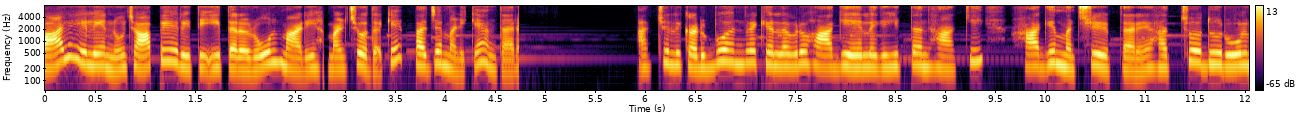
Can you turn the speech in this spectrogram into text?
ಬಾಳೆ ಎಲೆಯನ್ನು ಚಾಪೆಯ ರೀತಿ ಈ ಥರ ರೋಲ್ ಮಾಡಿ ಮಡಚೋದಕ್ಕೆ ಪಜೆ ಮಡಿಕೆ ಅಂತಾರೆ. ಆ್ಯಕ್ಚುಲಿ ಕಡುಬು ಅಂದರೆ ಕೆಲವರು ಹಾಗೆ ಎಲೆಗೆ ಹಿಟ್ಟನ್ನು ಹಾಕಿ ಹಾಗೆ ಮಚ್ಚಿ ಇರ್ತಾರೆ ಹಚ್ಚೋದು ರೋಲ್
